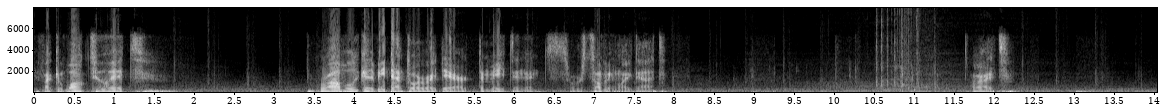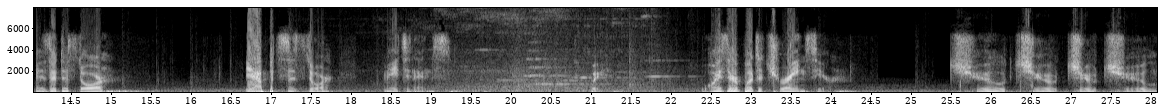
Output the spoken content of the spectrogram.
If I could walk to it... Probably gonna be that door right there, the maintenance, or something like that. Alright. Is it this door? Yep, it's this door. Maintenance. Wait. Why is there a bunch of trains here? Choo, choo, choo, choo.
